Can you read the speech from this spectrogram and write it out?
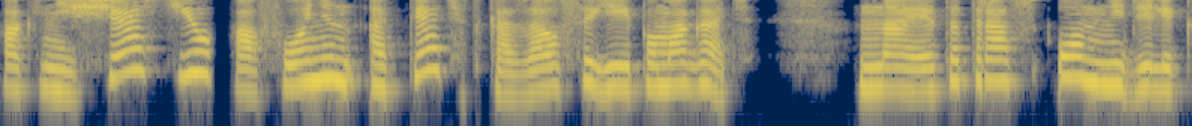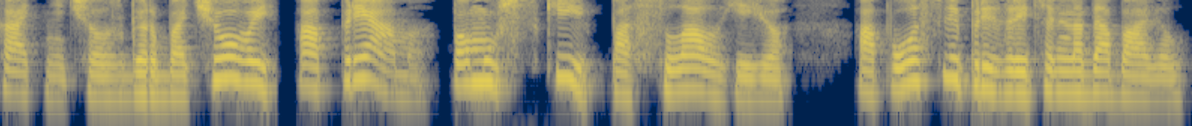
а к несчастью, Афонин опять отказался ей помогать. На этот раз он не деликатничал с Горбачевой, а прямо, по-мужски, послал ее, а после презрительно добавил.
